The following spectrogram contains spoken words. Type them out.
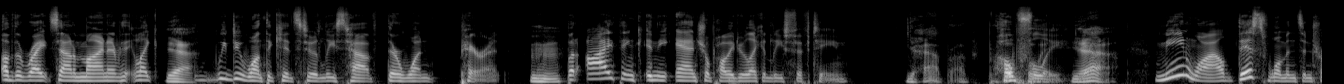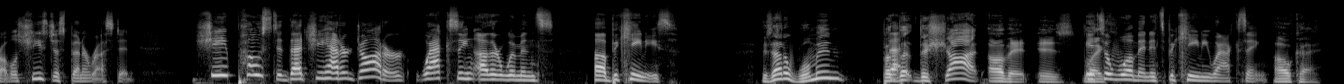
of the right sound of mind and everything, like Yeah. we do want the kids to at least have their one parent. Mm-hmm. But I think in the end she'll probably do like at least fifteen. Yeah. prob- Hopefully, Yeah. Meanwhile, this woman's in trouble. She's just been arrested. She posted that she had her daughter waxing other women's uh, bikinis. Is that a woman? But That- the, the shot of it is like it's a woman. It's bikini waxing. okay.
